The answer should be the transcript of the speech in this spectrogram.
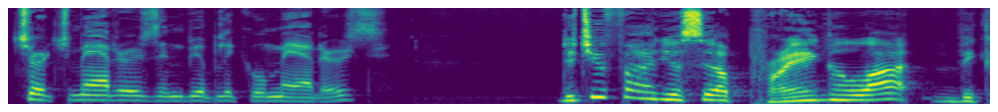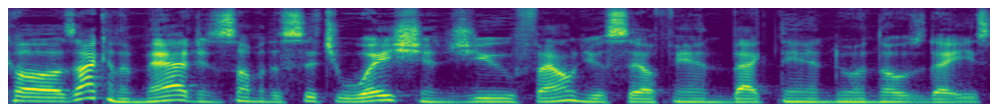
church matters and biblical matters. Did you find yourself praying a lot? Because I can imagine some of the situations you found yourself in back then during those days.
